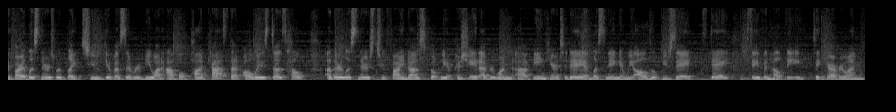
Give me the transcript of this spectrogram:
If our listeners would like to give us a review on Apple Podcast, that always does help other listeners to find us. But we appreciate everyone uh, being here today and listening, and we all hope you stay, stay safe and healthy. Take care, everyone.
